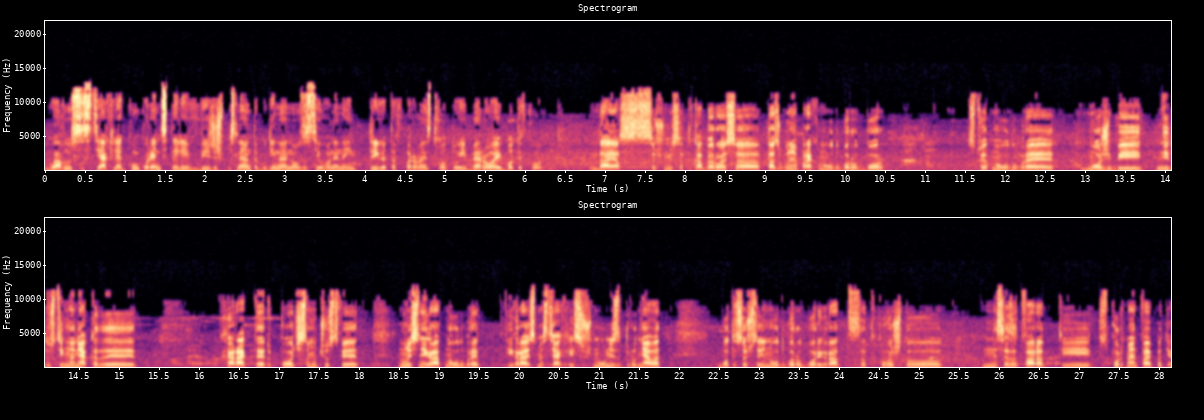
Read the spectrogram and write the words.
главно с тях ли е конкуренцията или виждаш последната година едно засилване на интригата в първенството и Бероя и Ботев Пловдив? Да, аз също мисля така. Бероя са тази година правиха много добър отбор. Стоят много добре. Може би ни достигна някъде характер, повече самочувствие, но наистина играят много добре. Играли сме с тях и също много ни затрудняват. Ботев също е много добър отбор, играят атакуващо, не се затварят и според мен това е пътя.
